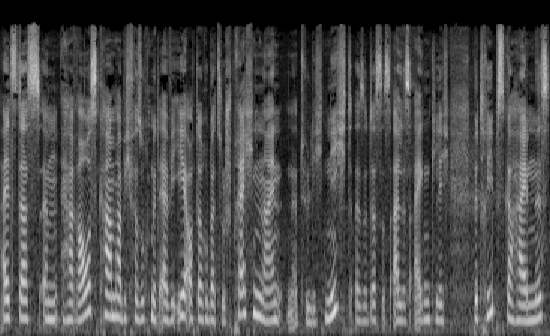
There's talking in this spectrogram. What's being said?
Als das ähm, herauskam, habe ich versucht, mit RWE auch darüber zu sprechen. Nein, natürlich nicht. Also das ist alles eigentlich Betriebsgeheimnis.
